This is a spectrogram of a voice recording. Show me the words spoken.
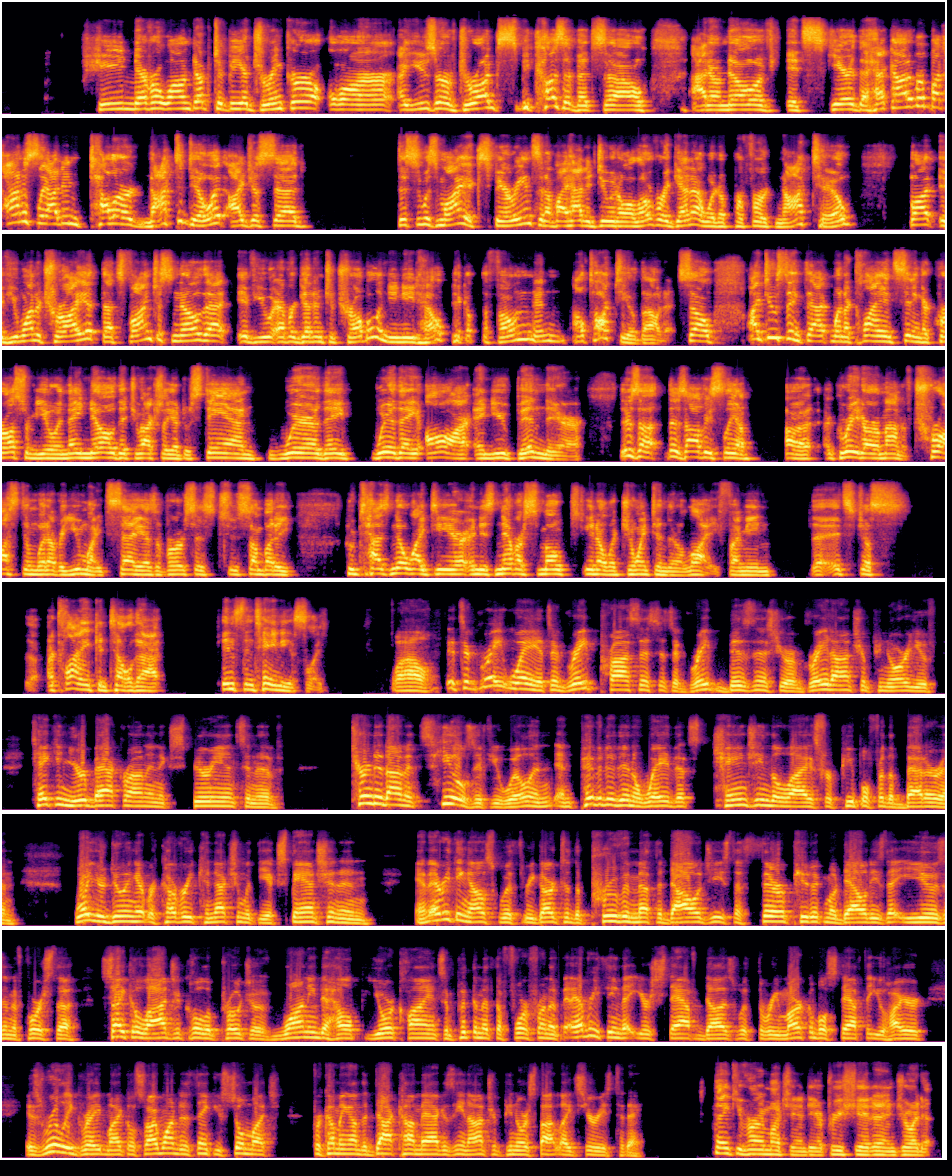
she never wound up to be a drinker or a user of drugs because of it. So I don't know if it scared the heck out of her, but honestly, I didn't tell her not to do it. I just said, this was my experience. And if I had to do it all over again, I would have preferred not to. But if you want to try it, that's fine. Just know that if you ever get into trouble and you need help, pick up the phone and I'll talk to you about it. So I do think that when a client's sitting across from you and they know that you actually understand where they where they are and you've been there, there's a there's obviously a a, a greater amount of trust in whatever you might say as a versus to somebody who has no idea and has never smoked, you know, a joint in their life. I mean, it's just a client can tell that instantaneously. Wow. It's a great way. It's a great process. It's a great business. You're a great entrepreneur. You've taken your background and experience and have turned it on its heels, if you will, and, and pivoted in a way that's changing the lives for people for the better. And what you're doing at Recovery Connection with the expansion and and everything else with regard to the proven methodologies, the therapeutic modalities that you use, and of course the psychological approach of wanting to help your clients and put them at the forefront of everything that your staff does with the remarkable staff that you hired is really great, Michael. So I wanted to thank you so much for coming on the dot com magazine entrepreneur spotlight series today. Thank you very much, Andy. I appreciate it. I enjoyed it.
